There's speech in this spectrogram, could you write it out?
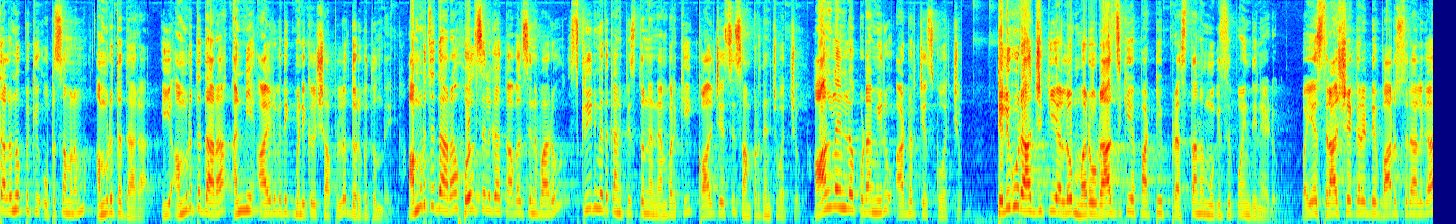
తలనొప్పికి ఉపశమనం అమృతధార. ఈ అమృతధార అన్ని ఆయుర్వేదిక్ మెడికల్ షాపుల్లో దొరుకుతుంది. అమృతధార హోల్సేల్గా వారు స్క్రీన్ మీద కనిపిస్తున్న నెంబర్కి కాల్ చేసి సంప్రదించవచ్చు. ఆన్లైన్లో కూడా మీరు ఆర్డర్ చేసుకోవచ్చు. తెలుగు రాజకీయాల్లో మరో రాజకీయ పార్టీ ప్రస్థానం ముగిసిపోయింది నేడు. వైఎస్ రాజశేఖర రెడ్డి వారసురాలుగా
